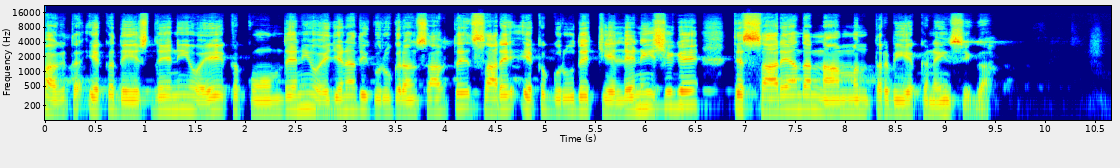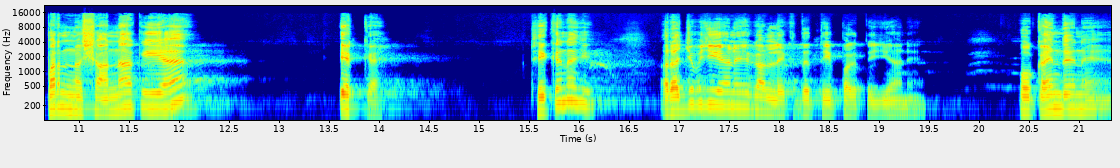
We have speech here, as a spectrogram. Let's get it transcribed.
ਭਗਤ ਇੱਕ ਦੇਸ਼ ਦੇ ਨਹੀਂ ਹੋਏ, ਇੱਕ ਕੌਮ ਦੇ ਨਹੀਂ ਹੋਏ, ਜਿਨ੍ਹਾਂ ਦੀ ਗੁਰੂ ਗ੍ਰੰਥ ਸਾਹਿਬ ਤੇ ਸਾਰੇ ਇੱਕ ਗੁਰੂ ਦੇ ਚੇਲੇ ਨਹੀਂ ਸੀਗੇ ਤੇ ਸਾਰਿਆਂ ਦਾ ਨਾਮ ਮੰਤਰ ਵੀ ਇੱਕ ਨਹੀਂ ਸੀਗਾ। ਪਰ ਨਿਸ਼ਾਨਾ ਕੀ ਹੈ? ਇੱਕ ਹੈ। ਠੀਕ ਹੈ ਨਾ ਜੀ? ਰਜਬ ਜੀਆਂ ਨੇ ਇਹ ਗੱਲ ਲਿਖ ਦਿੱਤੀ, ਭਗਤੀ ਜੀਆਂ ਨੇ। ਉਹ ਕਹਿੰਦੇ ਨੇ,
